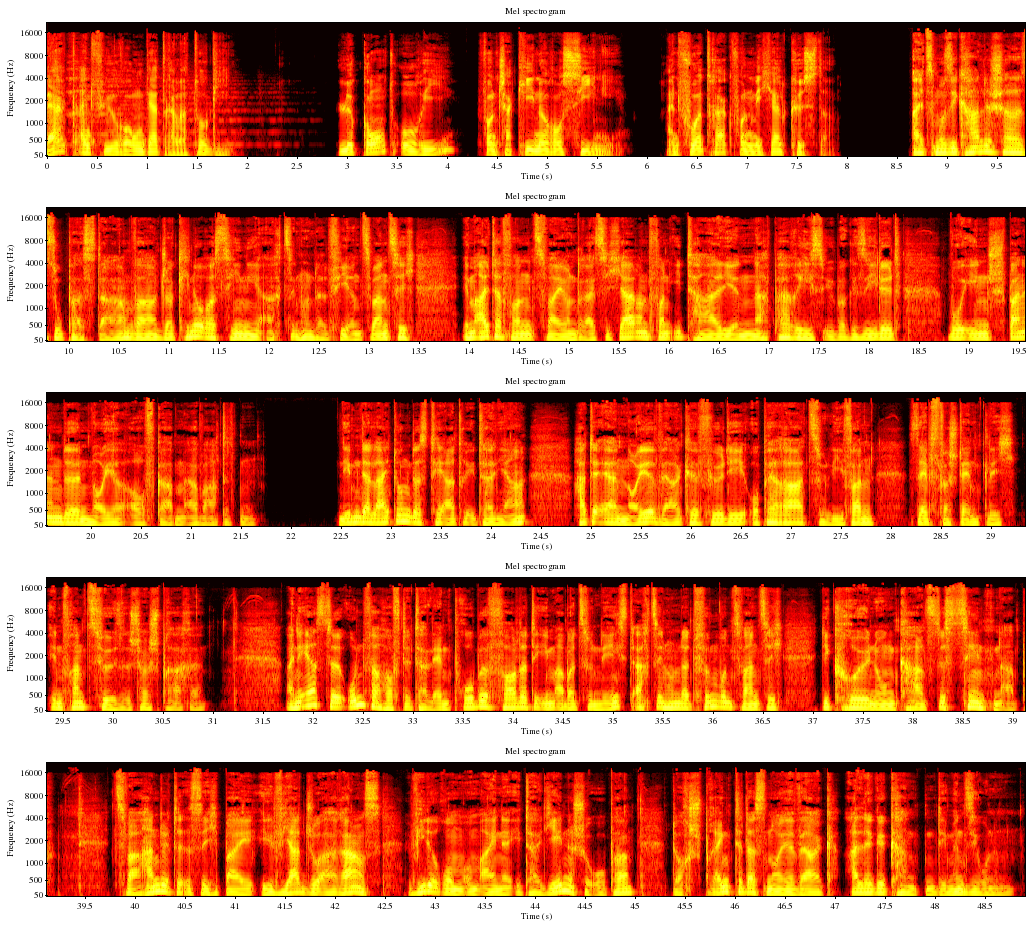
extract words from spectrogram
Werkeinführung der Dramaturgie. Le Conte Ori von Giacchino Rossini. Ein Vortrag von Michael Küster. Als musikalischer Superstar war Giacchino Rossini 1824 im Alter von 32 Jahren von Italien nach Paris übergesiedelt, wo ihn spannende neue Aufgaben erwarteten. Neben der Leitung des Théâtre Italien hatte er neue Werke für die Opera zu liefern, selbstverständlich in französischer Sprache. Eine erste unverhoffte Talentprobe forderte ihm aber zunächst 1825 die Krönung Karls X. ab. Zwar handelte es sich bei Il Viaggio a Reims wiederum um eine italienische Oper, doch sprengte das neue Werk alle gekannten Dimensionen.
